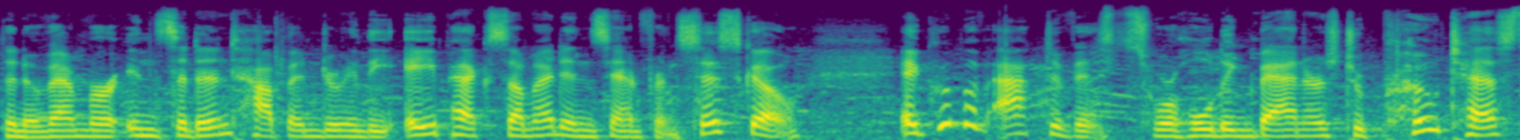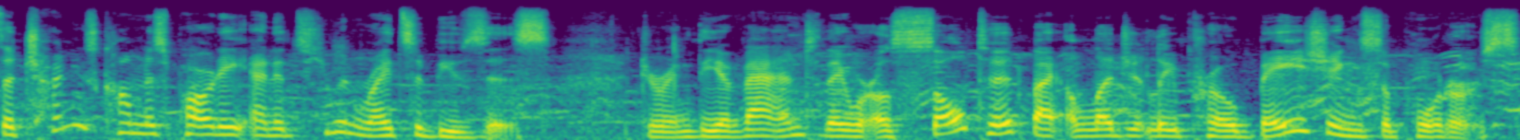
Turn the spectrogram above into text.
The November incident happened during the APEC summit in San Francisco. A group of activists were holding banners to protest the Chinese Communist Party and its human rights abuses. During the event, they were assaulted by allegedly pro Beijing supporters.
